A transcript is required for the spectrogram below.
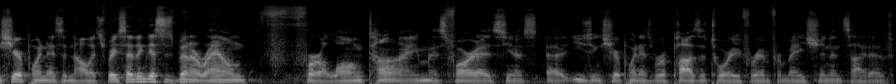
SharePoint as a knowledge base. I think this has been around for a long time as far as you know uh, using SharePoint as a repository for information inside of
